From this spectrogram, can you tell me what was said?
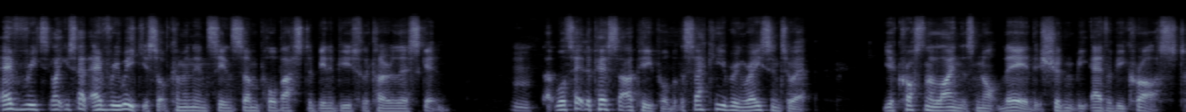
Every like you said, every week you're sort of coming in and seeing some poor bastard being abused for the colour of their skin. Hmm. We'll take the piss out of people, but the second you bring race into it, you're crossing a line that's not there that shouldn't be ever be crossed.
